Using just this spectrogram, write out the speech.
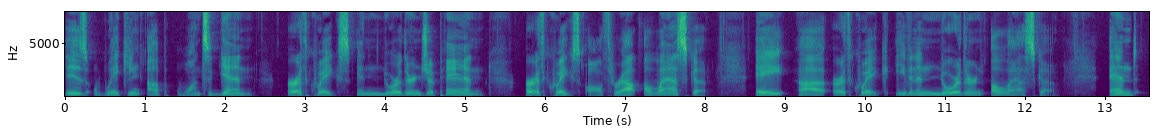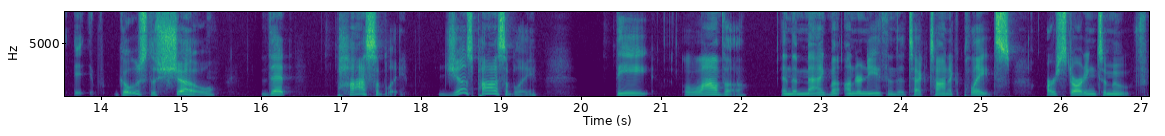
is waking up once again earthquakes in northern Japan, earthquakes all throughout Alaska, a uh, earthquake even in northern Alaska, and it goes to show that possibly, just possibly, the lava and the magma underneath and the tectonic plates are starting to move.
